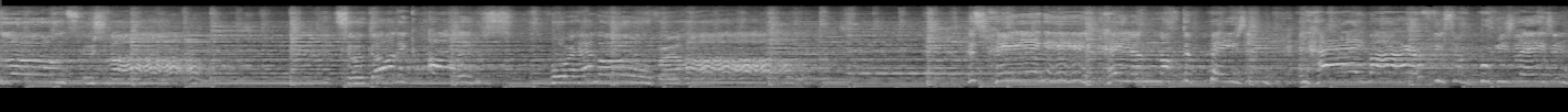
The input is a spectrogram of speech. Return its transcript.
grootste schat. Zodat ik alles voor hem overhad. Dus ging ik hele nachten pezen en hij maar vieze boekjes lezen.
